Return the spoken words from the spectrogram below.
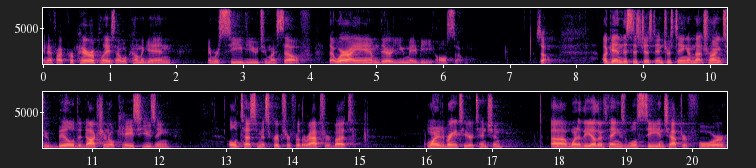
and if I prepare a place, I will come again and receive you to myself, that where I am, there you may be also. So, again, this is just interesting. I'm not trying to build a doctrinal case using Old Testament scripture for the rapture, but I wanted to bring it to your attention. Uh, one of the other things we'll see in chapter 4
